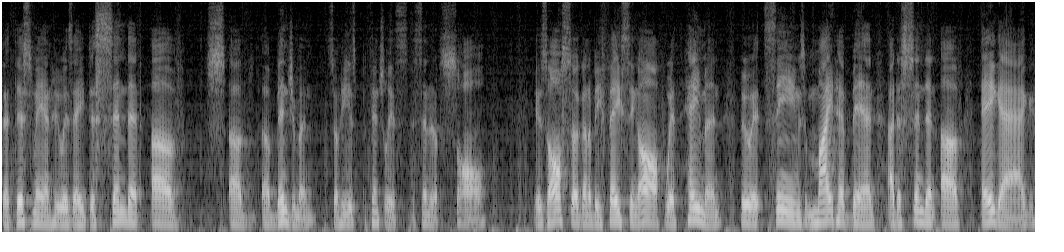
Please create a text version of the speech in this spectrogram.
that this man, who is a descendant of, of, of Benjamin, so he is potentially a descendant of Saul, is also going to be facing off with Haman, who it seems might have been a descendant of Agag,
